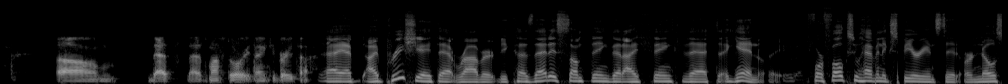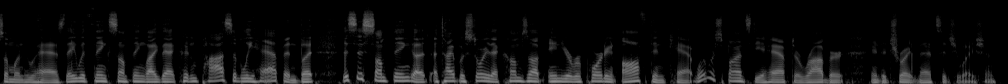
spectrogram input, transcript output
um, that's that's my story. Thank you for your time. I, I appreciate that, Robert, because that is something that I think that again, for folks who haven't experienced it or know someone who has, they would think something like that couldn't possibly happen. But this is something a, a type of story that comes up in your reporting often. Kat, what response do you have to Robert in Detroit in that situation?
